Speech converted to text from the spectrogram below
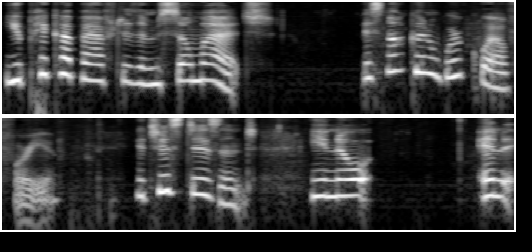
you pick up after them so much. It's not going to work well for you. It just isn't. You know, and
